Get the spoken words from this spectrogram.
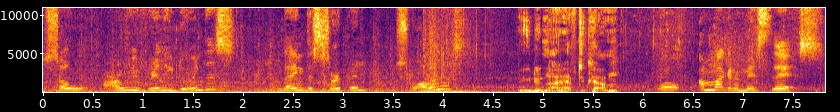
So, are we really doing this? Letting the serpent swallow us? You do not have to come. Well, I'm not gonna miss this.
